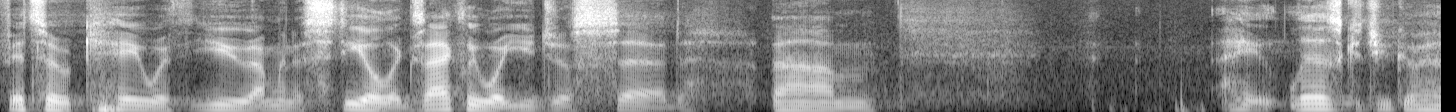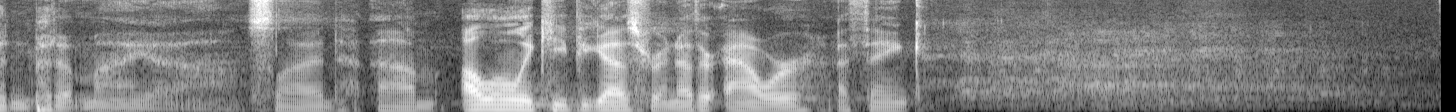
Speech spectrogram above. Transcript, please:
if it's okay with you, I'm going to steal exactly what you just said. Um, hey, Liz, could you go ahead and put up my uh, slide? Um, I'll only keep you guys for another hour, I think.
